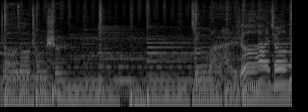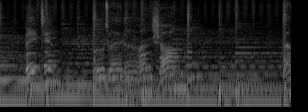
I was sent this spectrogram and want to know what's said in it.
这座城市，尽管还热爱着北京喝醉的晚上，但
